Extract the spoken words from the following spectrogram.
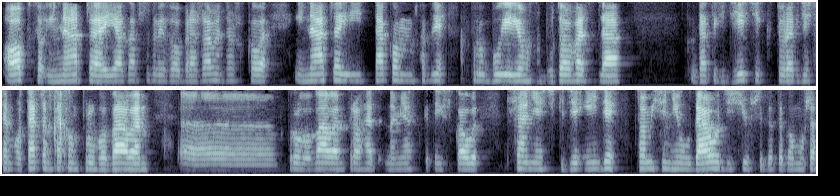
obco, inaczej. Ja zawsze sobie wyobrażałem tę szkołę inaczej i taką sobie próbuję ją zbudować dla, dla tych dzieci, które gdzieś tam otaczam, taką próbowałem, e, próbowałem trochę na miastkę tej szkoły przenieść gdzie indziej. To mi się nie udało, dziś już się do tego muszę,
